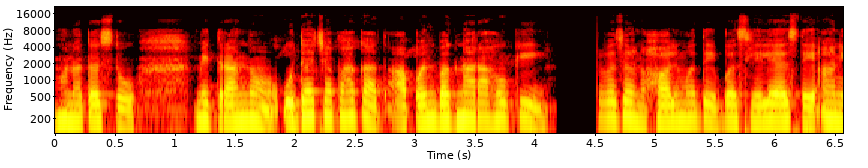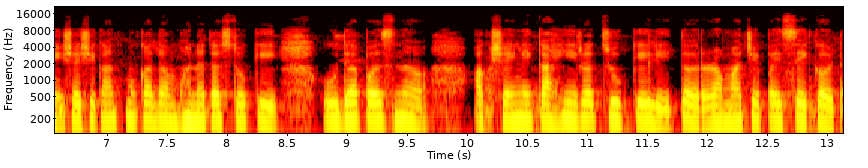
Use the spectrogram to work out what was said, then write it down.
म्हणत असतो. मित्रांनो उद्याच्या भागात आपण बघणार आहो की सर्वजण हॉलमध्ये बसलेले असते आणि शशिकांत मुकादम म्हणत असतो की उद्यापासनं अक्षयने काही र चूक केली तर रमाचे पैसे कट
